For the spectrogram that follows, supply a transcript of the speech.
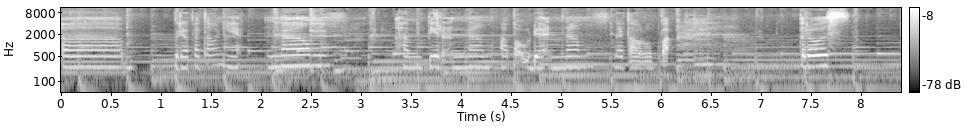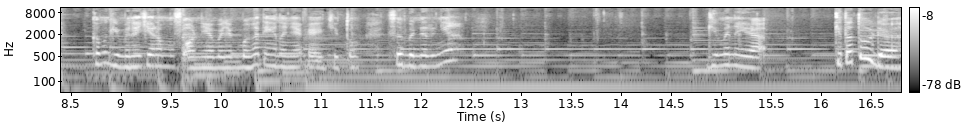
uh, berapa tahun ya? 6 hampir 6 apa udah 6 nggak tahu lupa. Terus kamu gimana cara move onnya? Banyak banget yang nanya kayak gitu. Sebenarnya gimana ya? Kita tuh udah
